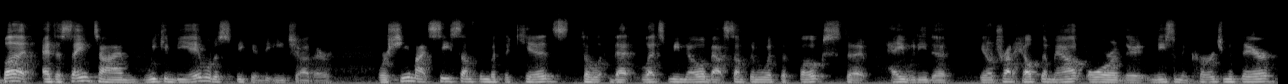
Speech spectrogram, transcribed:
but at the same time we can be able to speak into each other where she might see something with the kids to that lets me know about something with the folks that hey we need to you know try to help them out or they need some encouragement there.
